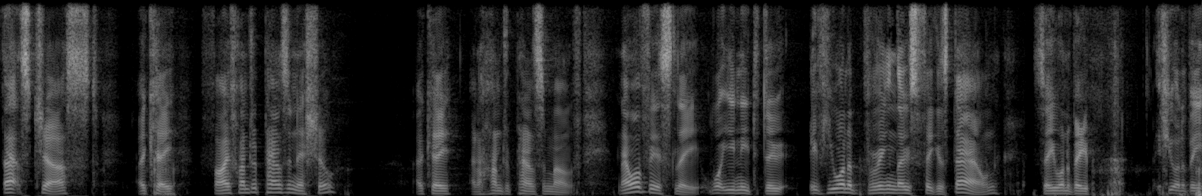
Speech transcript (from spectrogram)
That's just okay. Five hundred pounds initial. Okay, and hundred pounds a month. Now, obviously, what you need to do if you want to bring those figures down, so you want to be, if you want to be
